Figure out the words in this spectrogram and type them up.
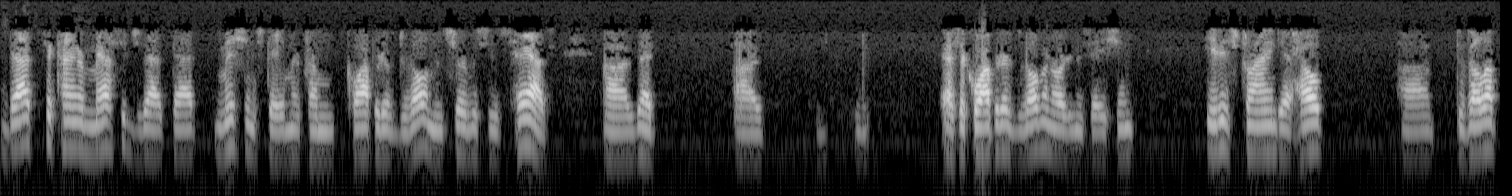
that's the kind of message that that mission statement from Cooperative Development Services has. Uh, that uh, as a cooperative development organization, it is trying to help uh, develop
